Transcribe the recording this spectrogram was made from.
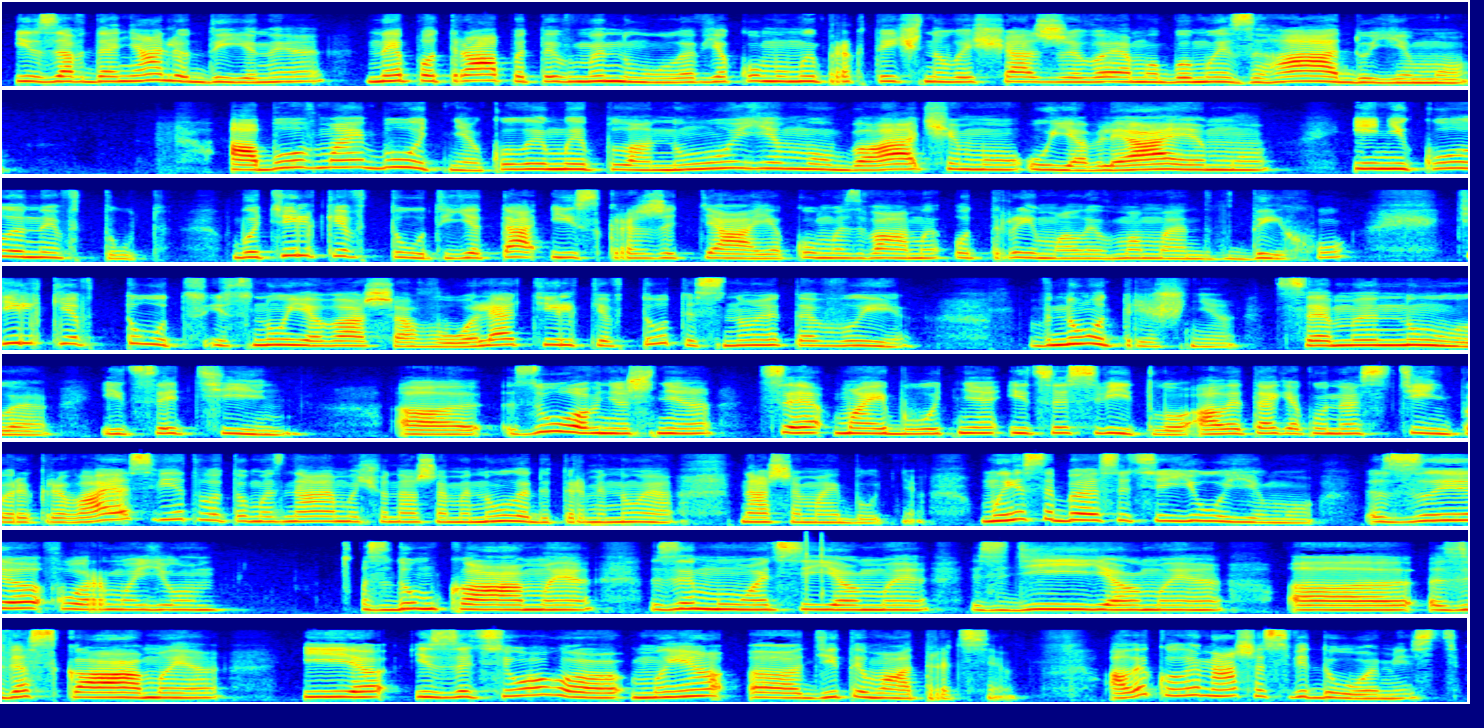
і завдання людини не потрапити в минуле, в якому ми практично весь час живемо, бо ми згадуємо. Або в майбутнє, коли ми плануємо, бачимо, уявляємо і ніколи не в тут. Бо тільки в тут є та іскра життя, яку ми з вами отримали в момент вдиху, тільки в тут існує ваша воля, тільки в тут існуєте ви. Внутрішнє це минуле і це тінь. А, Зовнішнє це майбутнє і це світло. Але так як у нас тінь перекриває світло, то ми знаємо, що наше минуле детермінує наше майбутнє. Ми себе асоціюємо з формою. З думками, з емоціями, з діями, е, зв'язками. І із-за цього ми е, діти матриці. Але коли наша свідомість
